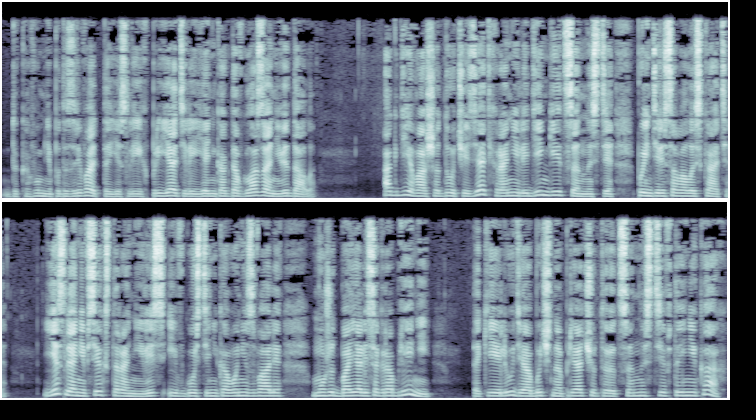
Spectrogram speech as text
«Да кого мне подозревать-то, если их приятелей я никогда в глаза не видала?» «А где ваша дочь и зять хранили деньги и ценности?» — поинтересовалась Катя. «Если они всех сторонились и в гости никого не звали, может, боялись ограблений? Такие люди обычно прячут ценности в тайниках».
